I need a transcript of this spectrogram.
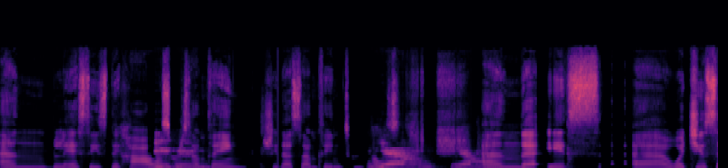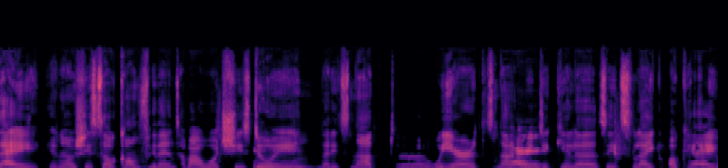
and blesses the house or Mhm. something she does something to the house yeah, yeah, and uh, it's uh, what you say. You know, she's so confident about what she's Mm-hmm. doing that it's not uh, weird, it's not Right. ridiculous. It's like, okay,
